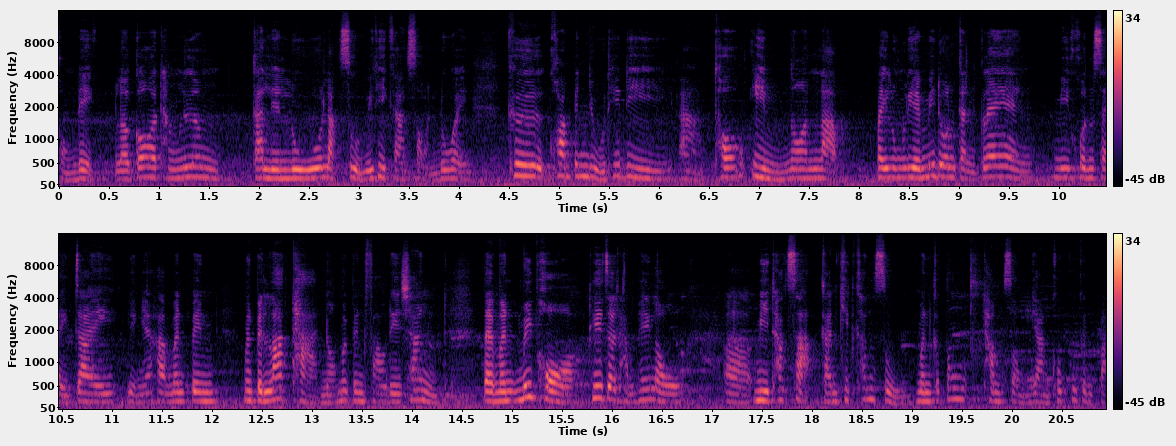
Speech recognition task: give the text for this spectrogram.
ของเด็ก แล้วก็ทั้งเรื่องการเรียนรู้หลักสูตรวิธีการสอนด้วย คือความเป็นอยู่ที่ดีอะท้องอิ่มนอนหลับ ไปโรงเรียนไม่โดนกลันแกล้ง มีคนใส่ใจอย่างเงี้ยค่ะ มันเป็นมันเป็นรากฐานเนาะมันเป็นฟ u n เดชั n แต่มันไม่พอที่จะทำให้เราเอ่อ มีทักษะการคิดขั้นสูง มันก็ต้องทำสองอย่างควบคู่กันไป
